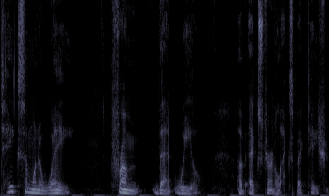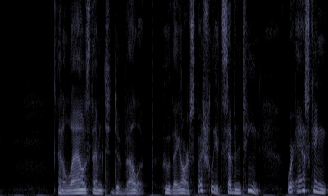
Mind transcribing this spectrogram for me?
take someone away from that wheel of external expectation and allows them to develop who they are, especially at 17. We're asking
